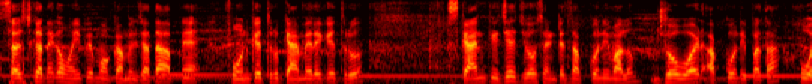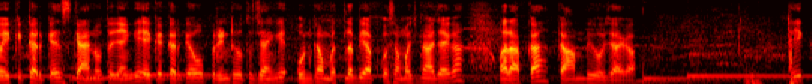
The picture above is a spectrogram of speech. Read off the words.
सर्च करने का वहीं पे मौका मिल जाता है, अपने फ़ोन के थ्रू कैमरे के थ्रू स्कैन कीजिए, जो सेंटेंस आपको नहीं मालूम, जो वर्ड आपको नहीं पता, वो एक एक करके स्कैन होते जाएँगे एक एक करके वो प्रिंट होते जाएँगे, उनका मतलब भी आपको समझ में आ जाएगा और आपका काम भी हो जाएगा। ठीक?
